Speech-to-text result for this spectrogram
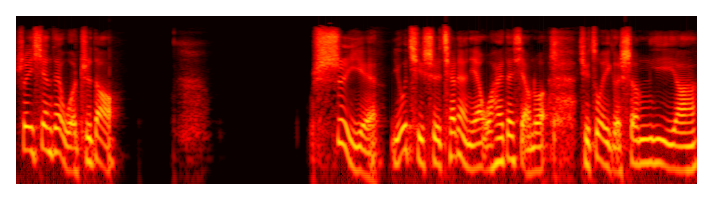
所以现在我知道。事业，尤其是前两年，我还在想着去做一个生意呀，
